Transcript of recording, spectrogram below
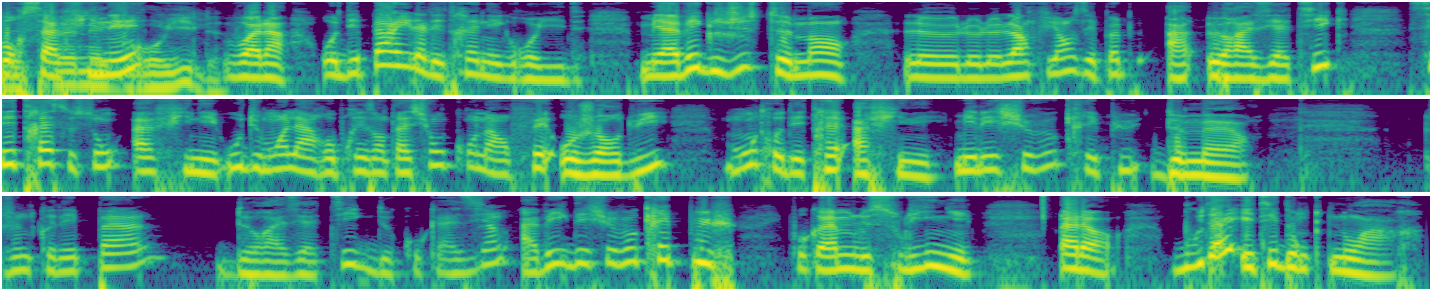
pour s'affiner, voilà, au départ il a des traits négroïdes, mais avec justement l'influence des peuples eurasiatiques, ces traits se sont affinés, ou du moins la représentation qu'on en fait aujourd'hui montre des traits affinés, mais les cheveux crépus demeurent. Je ne connais pas d'Eurasiatiques, de Caucasiens avec des cheveux crépus. Il faut quand même le souligner. Alors, Bouddha était donc noir.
